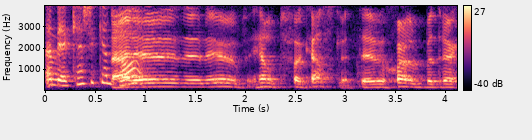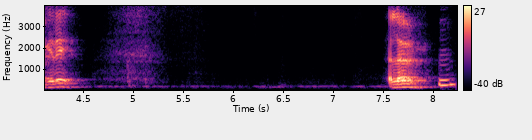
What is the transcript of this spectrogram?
Nej, men jag kanske kan Nej, ta... det är, det, det är helt förkastligt. Det är självbedrägeri. Eller hur? Mm.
